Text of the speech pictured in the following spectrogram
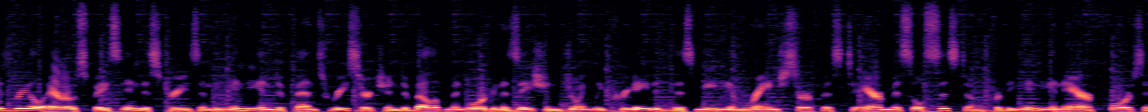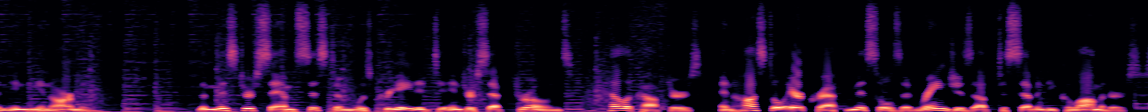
Israel Aerospace Industries and the Indian Defense Research and Development Organization jointly created this medium-range surface-to-air missile system for the Indian Air Force and Indian Army. The Mr. SAM system was created to intercept drones, helicopters, and hostile aircraft missiles at ranges up to 70 kilometers.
